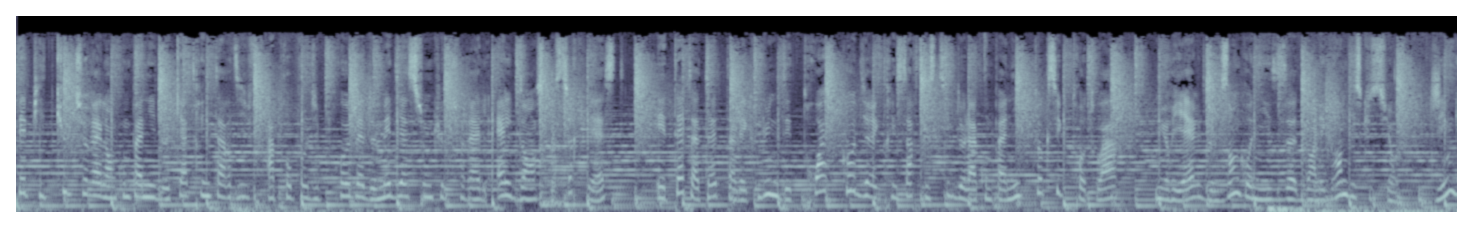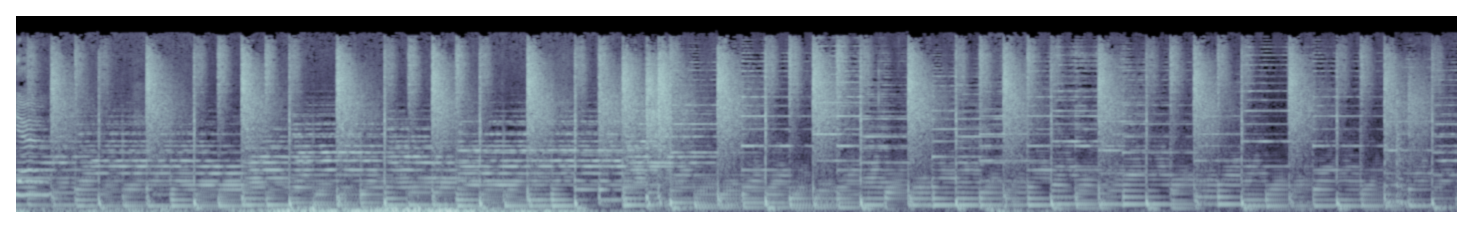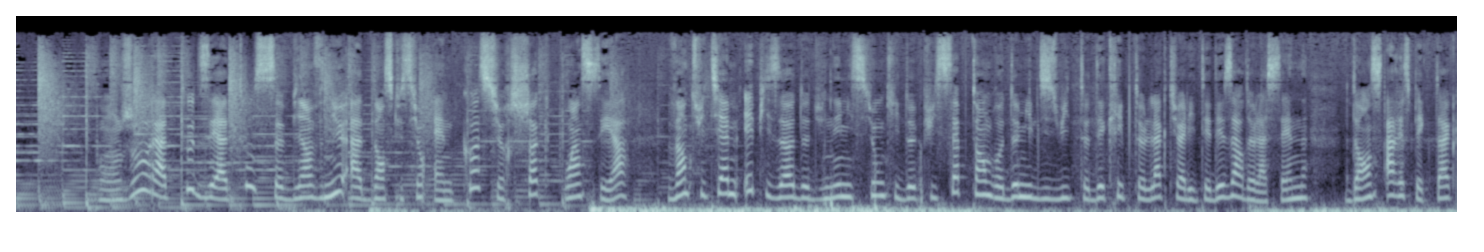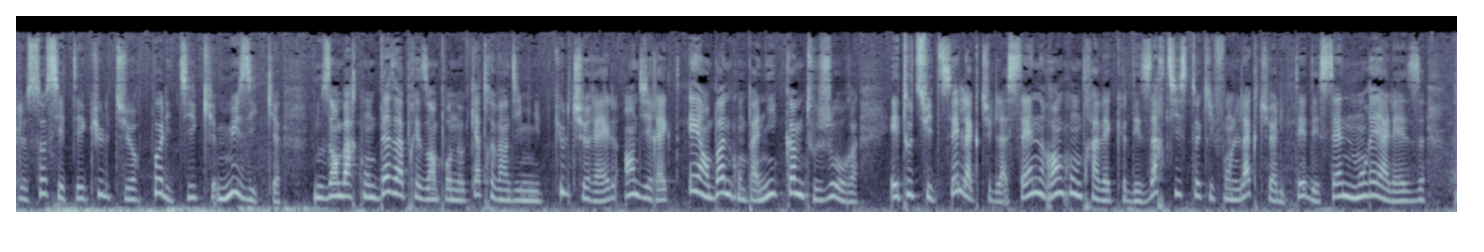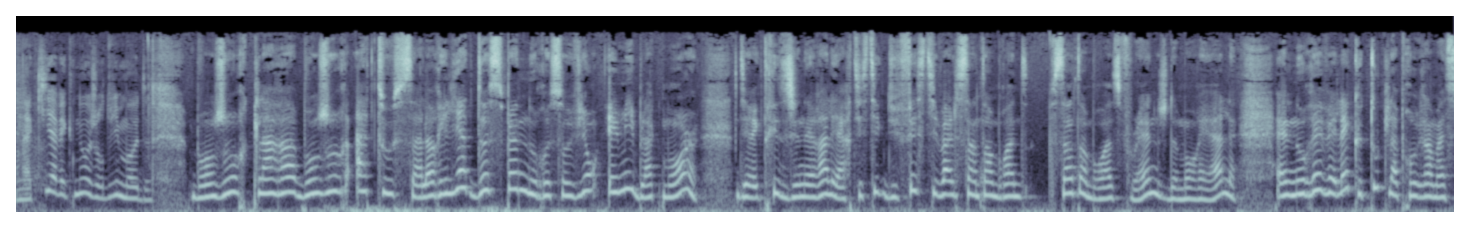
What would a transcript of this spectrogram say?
Pépite culturelle en compagnie de Catherine Tardif à propos du projet de médiation culturelle Elle Danse au Circuit Est. Et tête à tête avec l'une des trois co-directrices artistiques de la compagnie Toxic Trottoir, Muriel de Zangronise, dans les grandes discussions. Jingle! Bonjour à toutes et à tous, bienvenue à Danscussion Co sur choc.ca. 28e épisode d'une émission qui depuis septembre 2018 décrypte l'actualité des arts de la scène, danse, arts et spectacles, société, culture, politique, musique. Nous embarquons dès à présent pour nos 90 minutes culturelles en direct et en bonne compagnie comme toujours. Et tout de suite, c'est l'actu de la scène, rencontre avec des artistes qui font l'actualité des scènes montréalaises. On a qui avec nous aujourd'hui, Maude? Bonjour Clara, bonjour à tous. Alors il y a deux semaines, nous recevions Amy Blackmore, directrice générale et artistique du Festival Saint-Ambroise Saint-Ambroise Fringe de Montréal. Elle nous révélait que toute la programmation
